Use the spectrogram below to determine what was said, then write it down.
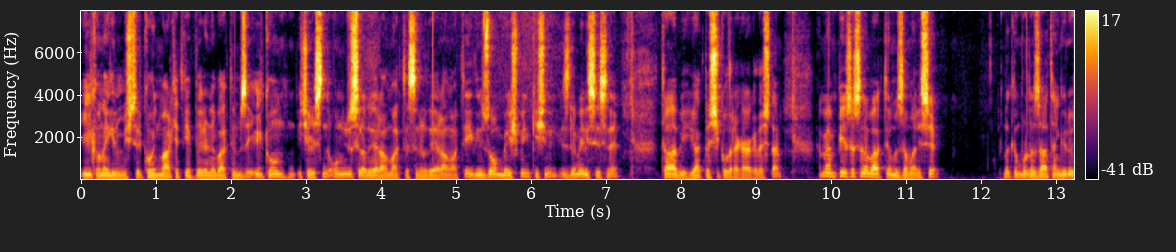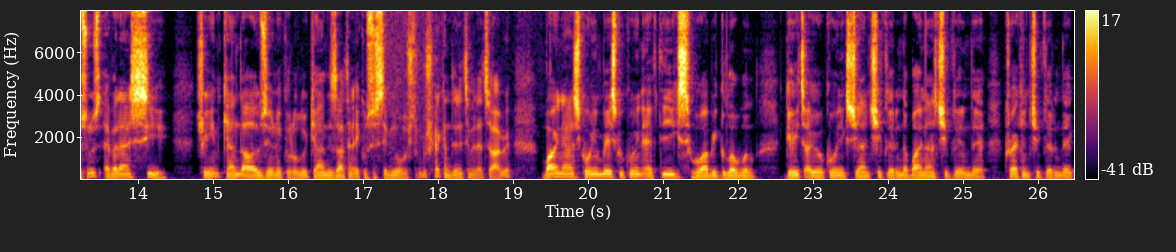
ilk ona girmiştir. Coin Market Cap verilerine baktığımızda ilk 10 içerisinde 10. sırada yer almakta, sınırda yer almakta. 715 bin kişinin izleme listesine tabi yaklaşık olarak arkadaşlar. Hemen piyasasına baktığımız zaman ise Bakın burada zaten görüyorsunuz Avalanche C Chain kendi ağı üzerine kurulu. Kendi zaten ekosistemini oluşturmuş. Hacken denetimine tabi. Binance, Coinbase, KuCoin, FTX, Huobi Global, Gate.io, Coin Exchange çiftlerinde, Binance çiftlerinde, Kraken çiftlerinde,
